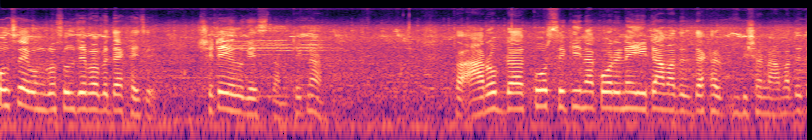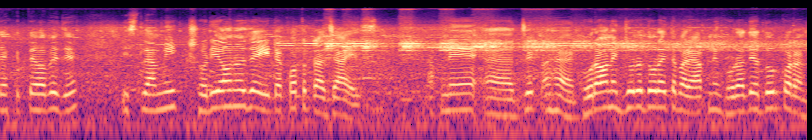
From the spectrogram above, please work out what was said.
বলছে এবং রসুল যেভাবে দেখাইছে, সেটাই হলো গিয়ে ইসলাম, ঠিক না? তো আরবরা করছে কি না করে নেই, এটা আমাদের দেখার বিষয় না। আমাদের দেখতে হবে যে ইসলামিক শরিয়া অনুযায়ী এটা কতটা জায়েজ। আপনি যে হ্যাঁ ঘোড়া অনেক জোরে দৌড়াইতে পারে, আপনি ঘোড়া দিয়ে দৌড় করান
